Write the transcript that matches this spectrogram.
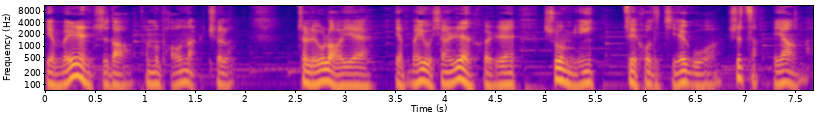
也没人知道他们跑哪儿去了。这刘老爷也没有向任何人说明最后的结果是怎么样了，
